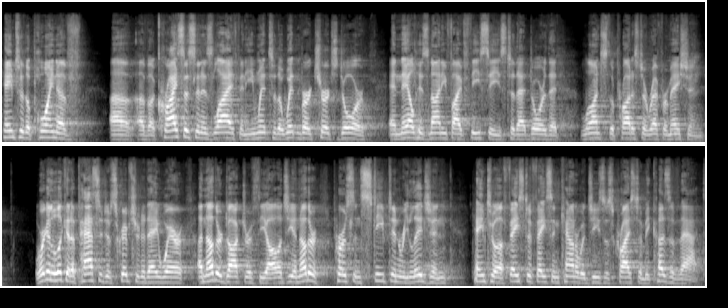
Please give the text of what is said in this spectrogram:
came to the point of, uh, of a crisis in his life, and he went to the Wittenberg church door and nailed his 95 Theses to that door that launched the Protestant Reformation. We're going to look at a passage of Scripture today where another doctor of theology, another person steeped in religion, came to a face to face encounter with Jesus Christ, and because of that,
